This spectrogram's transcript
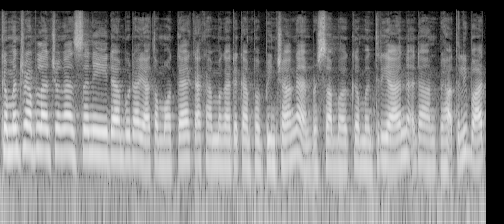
Kementerian Pelancongan Seni dan Budaya atau MOTEK akan mengadakan perbincangan bersama kementerian dan pihak terlibat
